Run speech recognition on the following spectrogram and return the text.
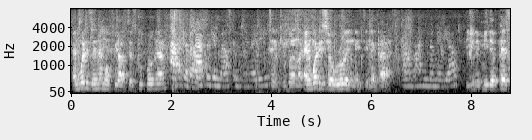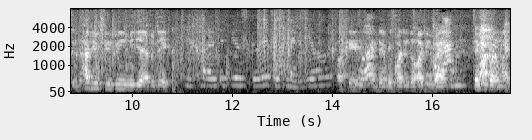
Amazing. And what is the name of your after school program? African Bells Community. Thank you very much. And what is your role in it, in the class? Um, I'm in the media You're the media person. How do you feel doing media every day? because it feels good taking videos. Okay, and then recording the audio, right? Thank you very much.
